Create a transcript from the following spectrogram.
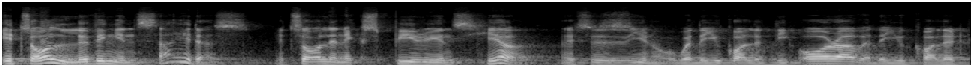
it's all living inside us. It's all an experience here. This is, you know, whether you call it the aura, whether you call it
